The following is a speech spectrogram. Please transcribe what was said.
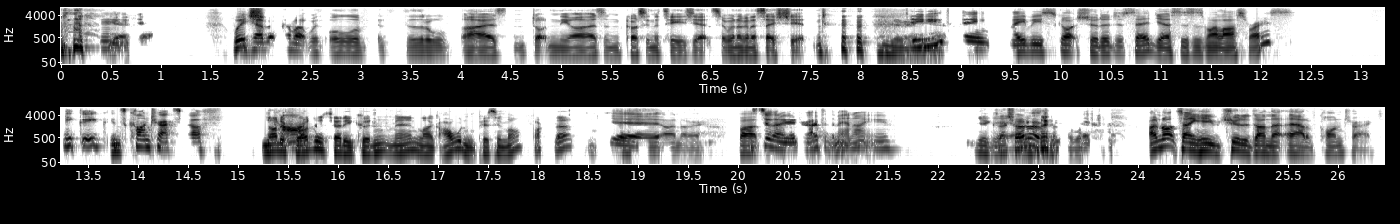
Mm. which we haven't come up with all of the little I's, dotting the I's and crossing the T's yet, so we're not going to say shit. Yeah, do you think maybe Scott should have just said, "Yes, this is my last race"? It- it- it's contract stuff. Not if can't. Roger said he couldn't, man. Like, I wouldn't piss him off. Fuck that. Yeah, I know, You're but still going to go drive for the man, aren't you? Yeah, Yeah, exactly. Yeah, I'm not saying he should have done that out of contract,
